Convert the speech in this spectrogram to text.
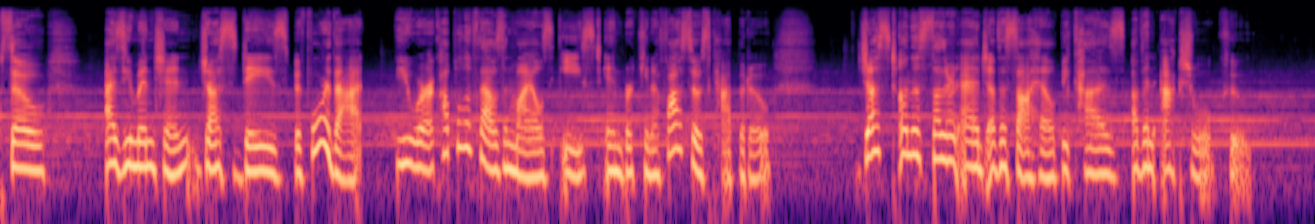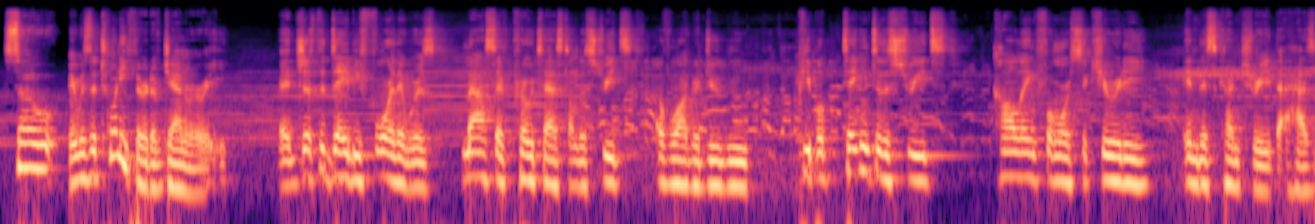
So, as you mentioned, just days before that, you were a couple of thousand miles east in Burkina Faso's capital, just on the southern edge of the Sahel because of an actual coup. So, it was the 23rd of January, uh, just the day before, there was massive protest on the streets of Ouagadougou. People taking to the streets, calling for more security in this country that has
